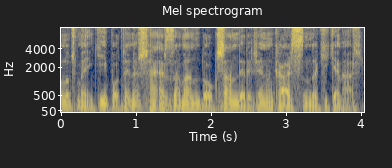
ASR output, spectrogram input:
Unutmayın ki hipotenüs her zaman 90 derecenin karşısındaki kenar.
